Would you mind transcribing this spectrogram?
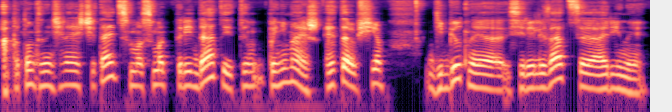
а потом ты начинаешь читать, смотреть даты, и ты понимаешь, это вообще дебютная сериализация Арины.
